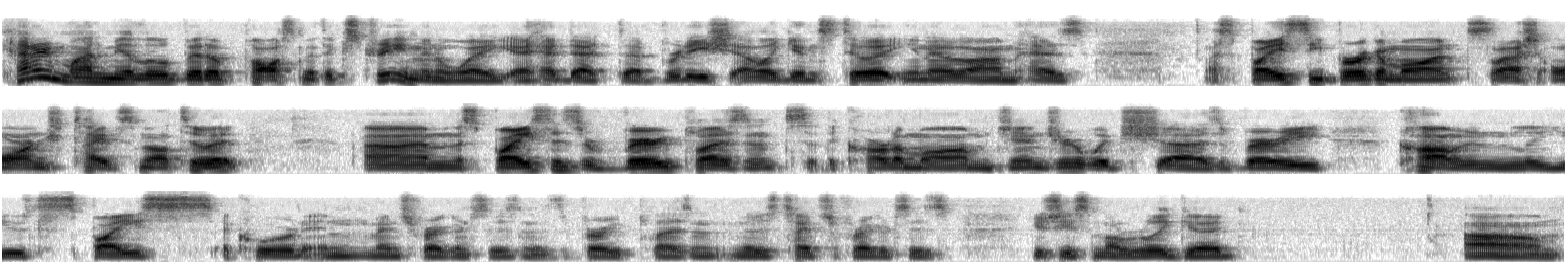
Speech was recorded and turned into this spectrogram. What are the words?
Kind of reminded me a little bit of Paul Smith Extreme in a way. It had that uh, British elegance to it. You know, um, has a spicy bergamot slash orange type smell to it. Um, the spices are very pleasant. The cardamom, ginger, which uh, is a very commonly used spice accord in men's fragrances, and it's very pleasant. And those types of fragrances usually smell really good. Um,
